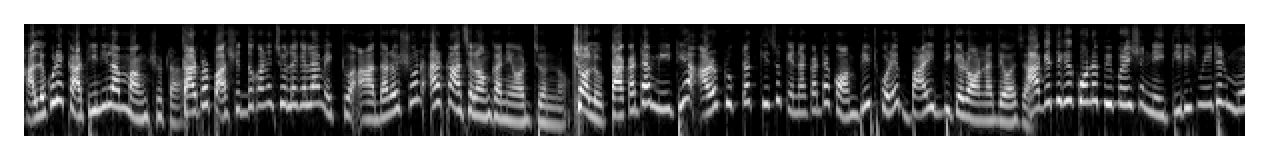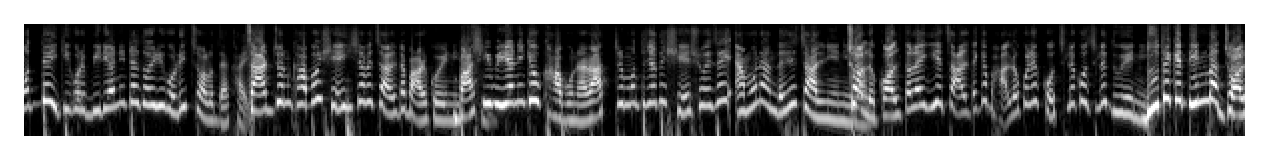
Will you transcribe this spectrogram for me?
ভালো করে কাটিয়ে নিলাম মাংসটা। তারপর পাশের দোকানে চলে গেলাম একটু আদা রসুন আর কাঁচা লঙ্কা নেওয়ার জন্য। চলো টাকাটা মিটিয়ে আরও টুকটাক কিছু কেনাকাটা কমপ্লিট করে বাড়ির দিকে রওনা দেওয়া যায় আগে থেকে কোনো প্রিপারেশন নেই তিরিশ মিনিটের মধ্যেই কি করে বিরিয়ানিটা তৈরি করি চলো দেখাই। চারজন খাব সেই হিসাবে চালটা বার করে নি বাসি বিরিয়ানি কেউ খাব না রাত্রের মধ্যে যাতে শেষ হয়ে যায় এমন আন্দাজে চাল নিয়ে নি চলো কলতলায় গিয়ে চালটাকে ভালো করে কচলে কচলে ধুয়ে নি দু থেকে তিনবার জল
